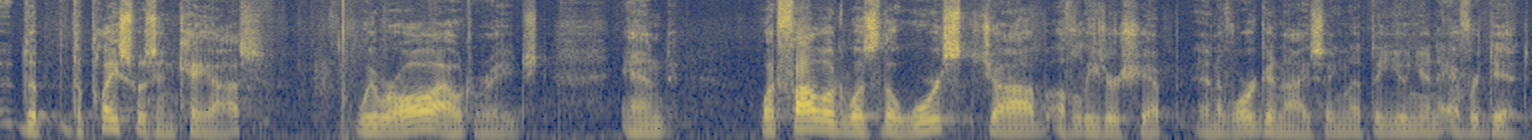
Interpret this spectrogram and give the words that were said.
the, the place was in chaos. We were all outraged. And what followed was the worst job of leadership and of organizing that the union ever did.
